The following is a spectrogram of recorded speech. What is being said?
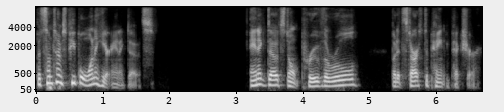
But sometimes people want to hear anecdotes anecdotes don't prove the rule, but it starts to paint a picture.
